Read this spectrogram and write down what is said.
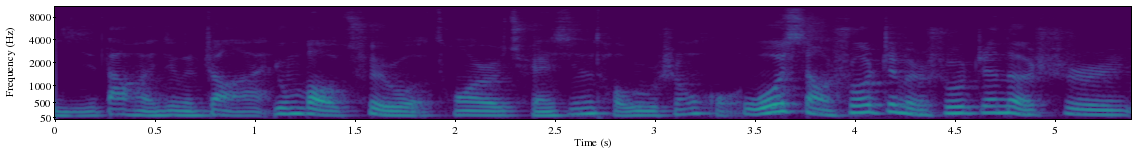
以及大环境的障碍，拥抱脆弱，从而全心投入生活。我想说，这本书真的是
